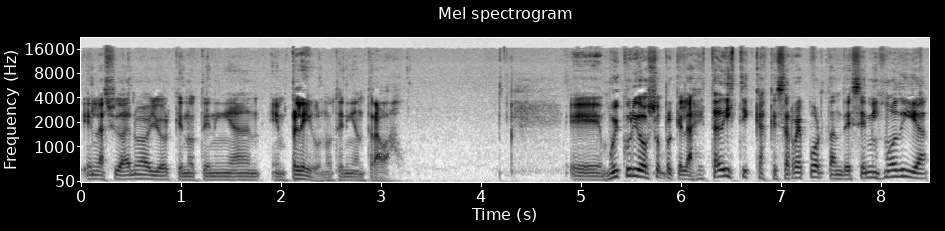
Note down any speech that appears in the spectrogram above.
en la ciudad de Nueva York que no tenían empleo, no tenían trabajo. Eh, muy curioso porque las estadísticas que se reportan de ese mismo día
